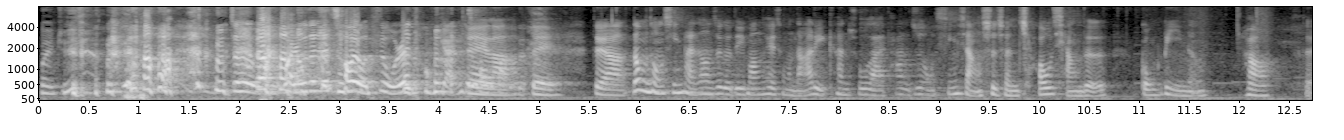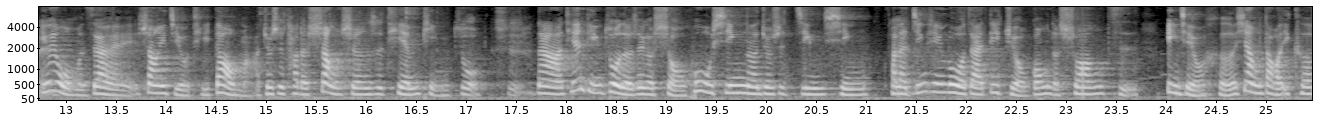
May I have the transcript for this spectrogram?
我也觉得，真的婉如在这超有自我认同感。对啦，对对啊。那我们从星盘上这个地方可以从哪里看出来他的这种心想事成超强的功力呢？好。因为我们在上一集有提到嘛，就是它的上升是天平座，是。那天平座的这个守护星呢，就是金星，它的金星落在第九宫的双子，并且有合相到一颗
